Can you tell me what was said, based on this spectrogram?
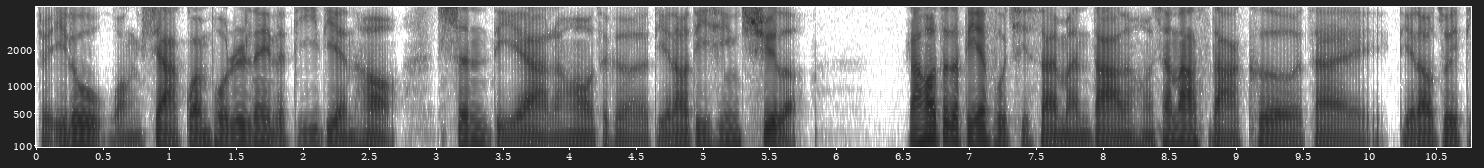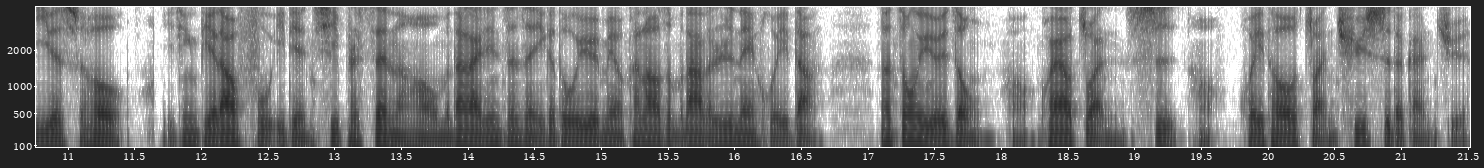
就一路往下掼破日内的低点哈，升跌啊，然后这个跌到地心去了。然后这个跌幅其实还蛮大的哈，像纳斯达克在跌到最低的时候，已经跌到负一点七 percent 了哈。我们大概已经整整一个多月没有看到这么大的日内回档，那终于有一种好快要转势哈。回头转趋势的感觉，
